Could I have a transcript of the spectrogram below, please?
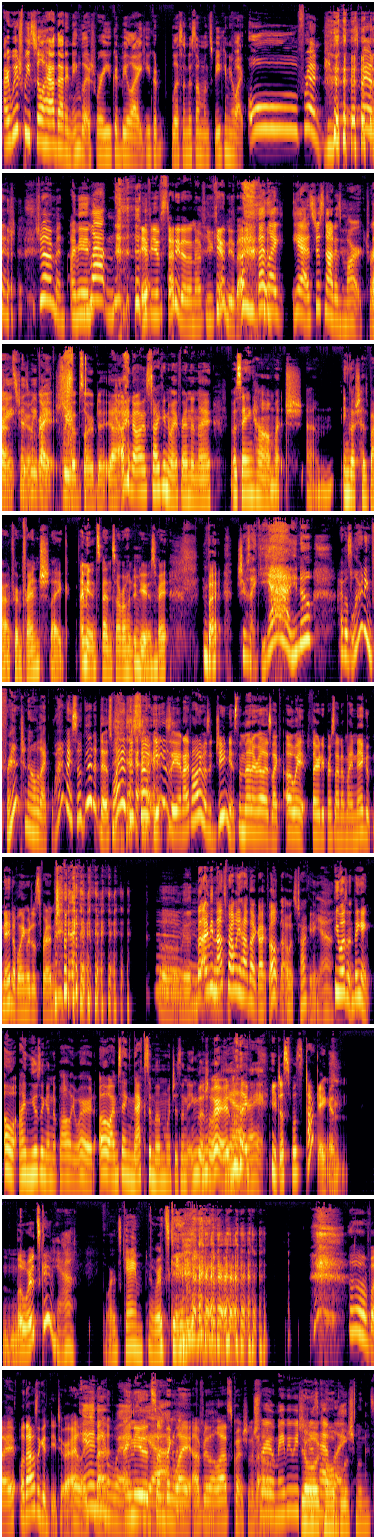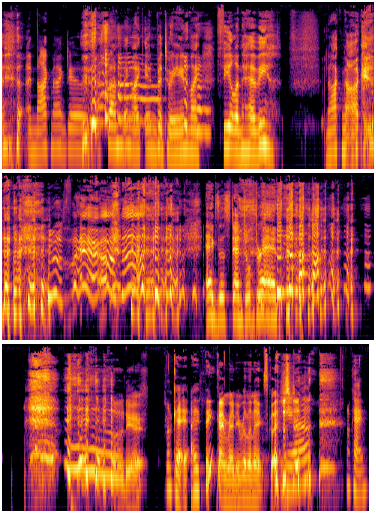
I wish we still had that in English where you could be like, you could listen to someone speak and you're like, oh, French, Spanish, German, I mean, Latin. if you've studied it enough, you can do that. but like, yeah, it's just not as marked, right? True. we've right. like, we've absorbed it. Yeah. Yeah. I know. I was talking to my friend and I was saying how much um, English has borrowed from French. Like, I mean, it's been several 100 years, Mhm. right? But she was like, yeah, you know, I was learning French and I was like, why am I so good at this? Why is this so easy? And I thought I was a genius. And then I realized, like, oh, wait, 30% of my neg- native language is French. Oh man. But I mean that's probably how that guy felt that was talking. Yeah. He wasn't thinking, "Oh, I'm using a Nepali word. Oh, I'm saying maximum, which is an English mm, word." Yeah, like right. he just was talking and the words came. Yeah. The words came. The words came. Oh boy. Well, that was a good detour. I liked Anyway, that. I needed yeah. something light after the last question about True. Maybe we should your just have like a knock knock joke or something like in between, like feeling heavy. Knock knock. Who's there? Oh no. Existential dread. oh dear. Okay, I think I'm ready for the next question. Yeah. Okay.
